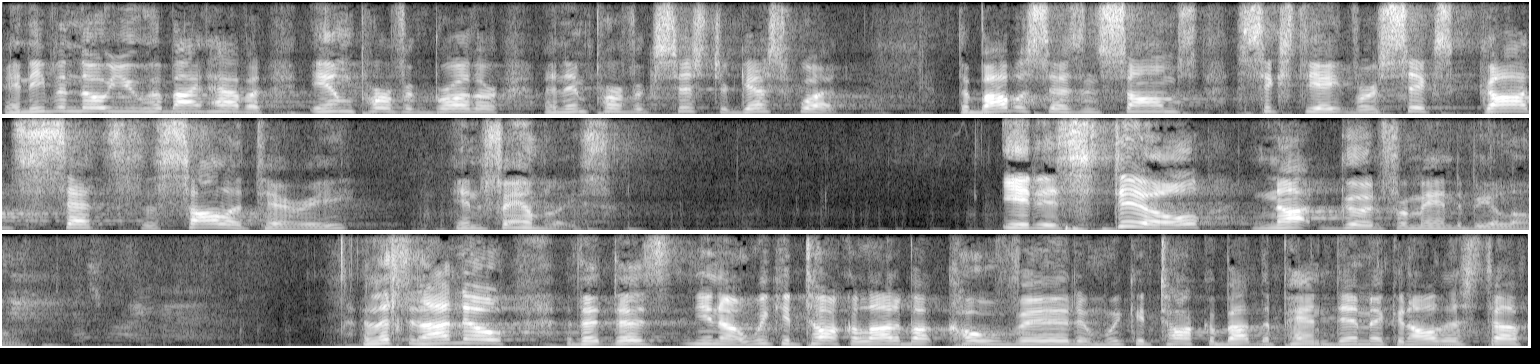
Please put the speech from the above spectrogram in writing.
And even though you might have an imperfect brother, an imperfect sister, guess what? The Bible says in Psalms 68, verse 6, God sets the solitary in families. It is still not good for man to be alone. And listen, I know that there's, you know, we could talk a lot about COVID and we could talk about the pandemic and all this stuff,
